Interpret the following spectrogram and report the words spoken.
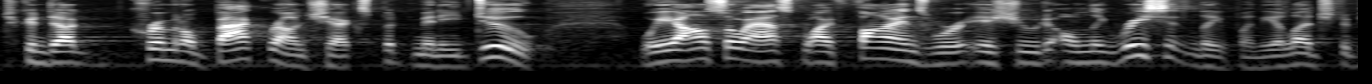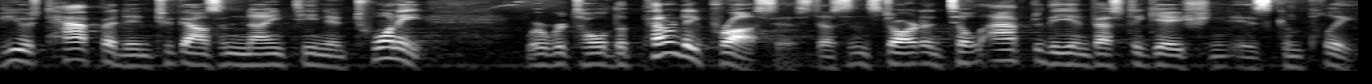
to conduct criminal background checks, but many do. We also asked why fines were issued only recently when the alleged abuse happened in 2019 and 20, where we're told the penalty process doesn't start until after the investigation is complete.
